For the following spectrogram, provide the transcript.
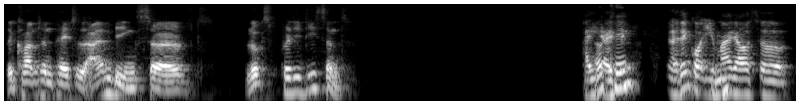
the content page that I'm being served looks pretty decent. I, okay. I think I think what you might also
